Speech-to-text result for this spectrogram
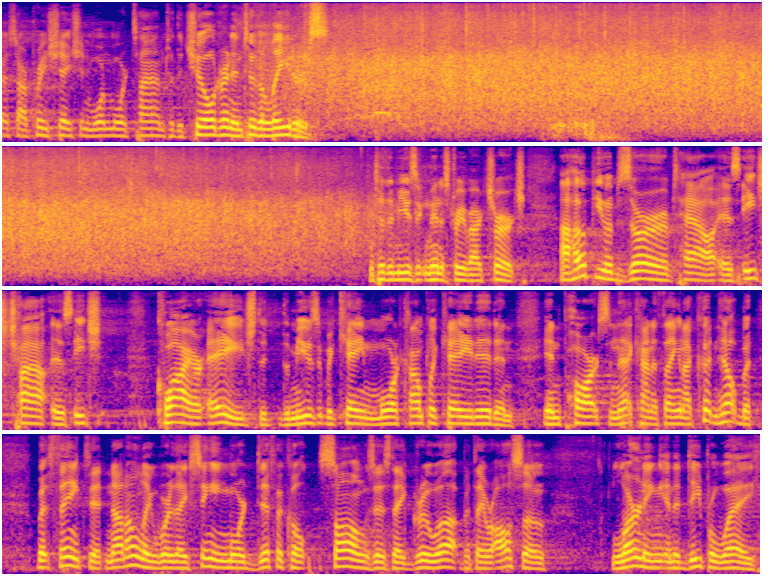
Express our appreciation one more time to the children and to the leaders? And to the music ministry of our church. I hope you observed how, as each child, as each choir aged, the, the music became more complicated and in parts and that kind of thing. And I couldn't help but, but think that not only were they singing more difficult songs as they grew up, but they were also learning in a deeper way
